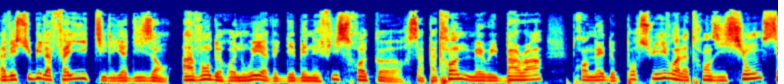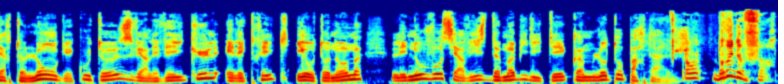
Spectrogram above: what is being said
avait subi la faillite il y a dix ans, avant de renouer avec des bénéfices records. Sa patronne, Mary Barra, promet de poursuivre la transition, certes longue et coûteuse, vers véhicules électriques et autonomes, les nouveaux services de mobilité comme l'autopartage. Bruno Fort.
